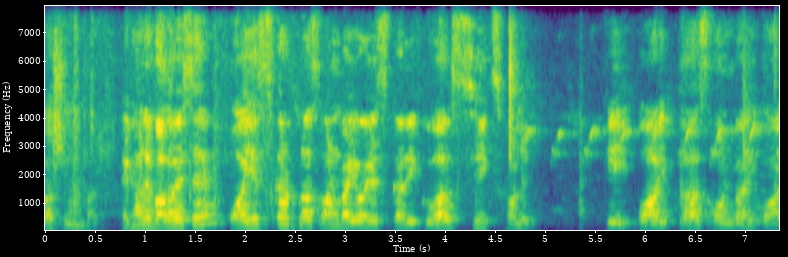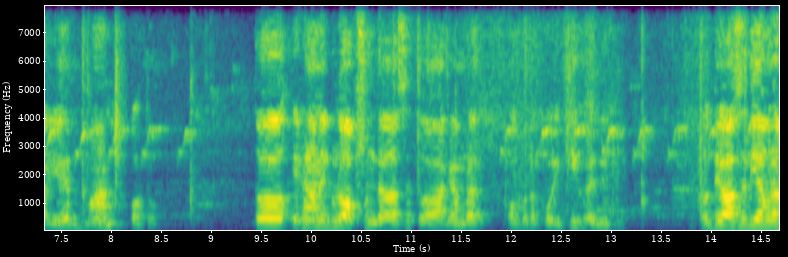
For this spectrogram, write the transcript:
দশ নম্বর। এখানে বলা হয়েছে y square plus one by y square equal six হলে কি? Y plus one by y এর মান কত? তো এখানে অনেকগুলো অপশন দেওয়া আছে, তো আগে আমরা অঙ্কটা করি, কি হয়ে দেখি? তো দেওয়া আছে দিয়ে আমরা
